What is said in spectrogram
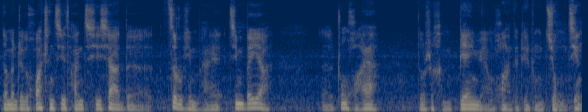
那么这个华晨集团旗下的自主品牌金杯啊，呃，中华呀，都是很边缘化的这种窘境。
